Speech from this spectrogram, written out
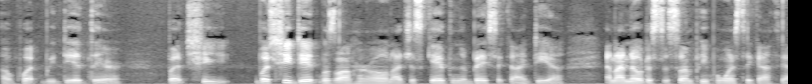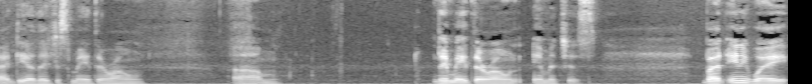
of what we did there. But she what she did was on her own. I just gave them the basic idea. And I noticed that some people once they got the idea they just made their own um, they made their own images. But anyway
